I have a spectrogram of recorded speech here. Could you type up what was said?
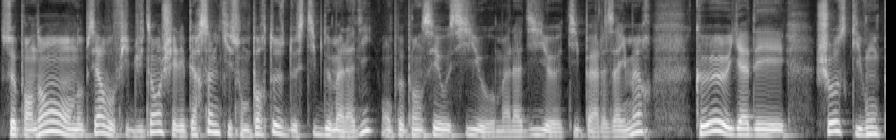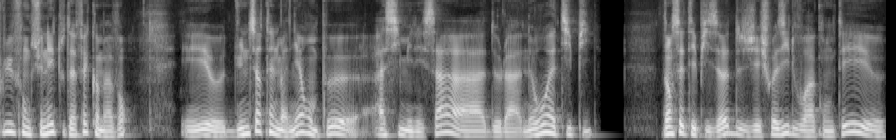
Cependant, on observe au fil du temps chez les personnes qui sont porteuses de ce type de maladie, on peut penser aussi aux maladies euh, type Alzheimer, qu'il y a des choses qui vont plus fonctionner tout à fait comme avant. Et euh, d'une certaine manière, on peut assimiler ça à de la neuroatypie. Dans cet épisode, j'ai choisi de vous raconter euh,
